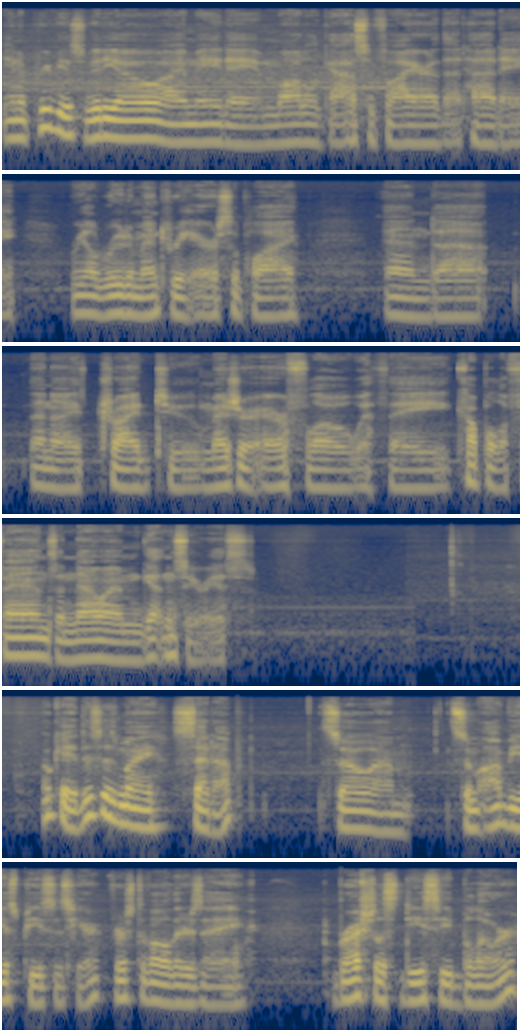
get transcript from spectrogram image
In a previous video I made a model gasifier that had a real rudimentary air supply and uh, then I tried to measure airflow with a couple of fans and now I'm getting serious. Okay, this is my setup. So um, some obvious pieces here. First of all there's a brushless DC blower.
